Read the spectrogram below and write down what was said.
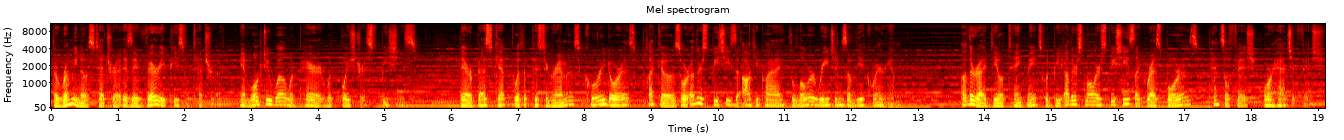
The rummy nose tetra is a very peaceful tetra and won't do well when paired with boisterous species. They are best kept with apistogrammas, corydoras, plecos, or other species that occupy the lower regions of the aquarium. Other ideal tank mates would be other smaller species like rasboras, pencilfish, or hatchetfish.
